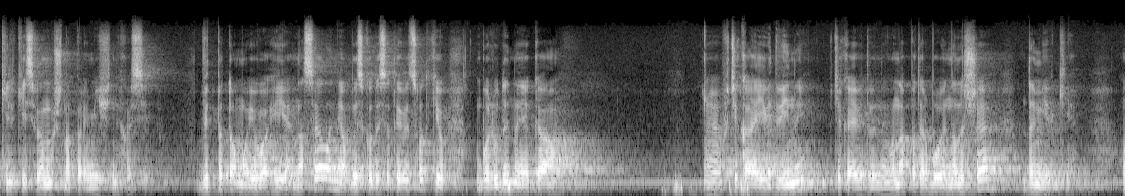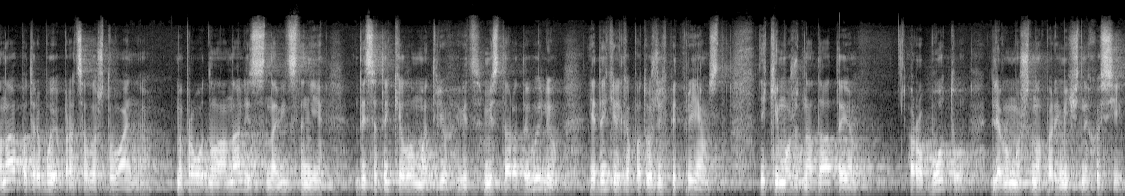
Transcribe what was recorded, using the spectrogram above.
кількість вимушено переміщених осіб. Від питомої ваги населення близько 10%, бо людина, яка е, втікає від війни, втікає від війни, вона потребує не лише домівки, вона потребує працевлаштування. Ми проводили аналіз на відстані 10 кілометрів від міста Радивилів. Є декілька потужних підприємств, які можуть надати роботу для вимушено переміщених осіб.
